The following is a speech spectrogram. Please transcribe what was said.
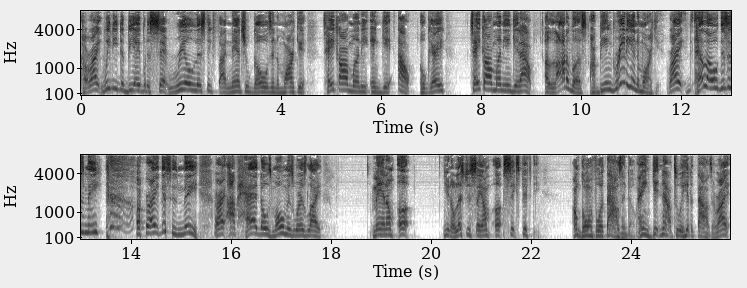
All right. We need to be able to set realistic financial goals in the market, take our money and get out. Okay. Take our money and get out a lot of us are being greedy in the market, right? Hello, this is me. All right, this is me. All right, I've had those moments where it's like, man, I'm up. You know, let's just say I'm up 650. I'm going for a thousand though. I ain't getting out to a hit a thousand, right?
